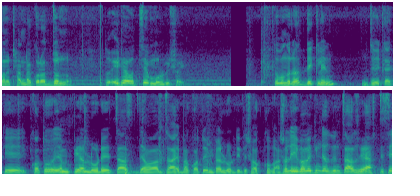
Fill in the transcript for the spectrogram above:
মানে ঠান্ডা করার জন্য। তো এটা হচ্ছে মূল বিষয়। তো বন্ধুরা, দেখলেন যে এটাকে কত এম্পিয়ার লোডে চার্জ দেওয়া যায় বা কত এম্পিয়ার লোড দিতে সক্ষম। আসলে এইভাবে কিন্তু এতদিন চার্জ হয়ে আসতেছে,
